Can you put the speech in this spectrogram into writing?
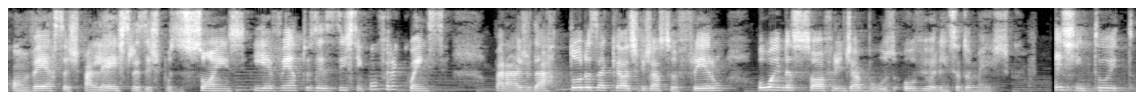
Conversas, palestras, exposições e eventos existem com frequência para ajudar todas aquelas que já sofreram ou ainda sofrem de abuso ou violência doméstica. Neste intuito,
